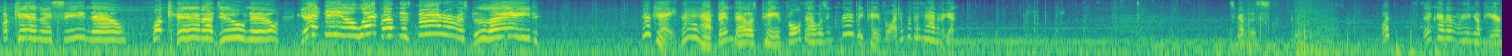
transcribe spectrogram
What can I see now? What can I do now? Get me away from this murderous blade! Okay, that happened. That was painful. That was incredibly painful. I don't want that to happen again. Let's grab this. What? Did I grab everything up here?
